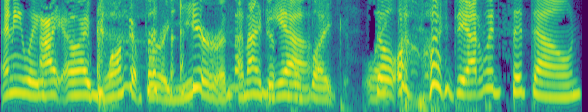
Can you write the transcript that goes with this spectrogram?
Anyways, I I wung it for a year and then I just Yeah. was like, So my dad would sit down,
